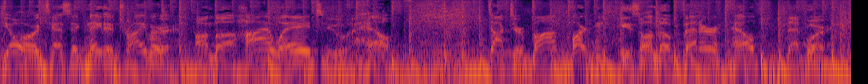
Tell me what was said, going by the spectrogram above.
Your designated driver on the highway to health. Dr. Bob Martin is on the Better Health Network.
